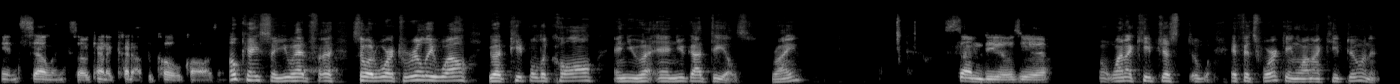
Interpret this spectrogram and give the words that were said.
in selling. So it kind of cut out the cold calls. Okay, so you had, uh, so it worked really well. You had people to call and you, and you got deals, right? Some deals, yeah. But why not keep just, if it's working, why not keep doing it?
